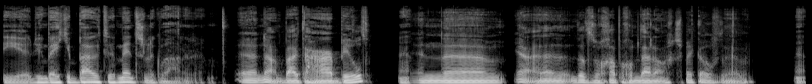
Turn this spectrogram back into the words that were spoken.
Die, eh, die een beetje buiten menselijk waren. Eh, nou, buiten haar beeld. Ja. En ehm, ja, eh, dat is wel grappig om daar dan een gesprek over te hebben. Ja.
